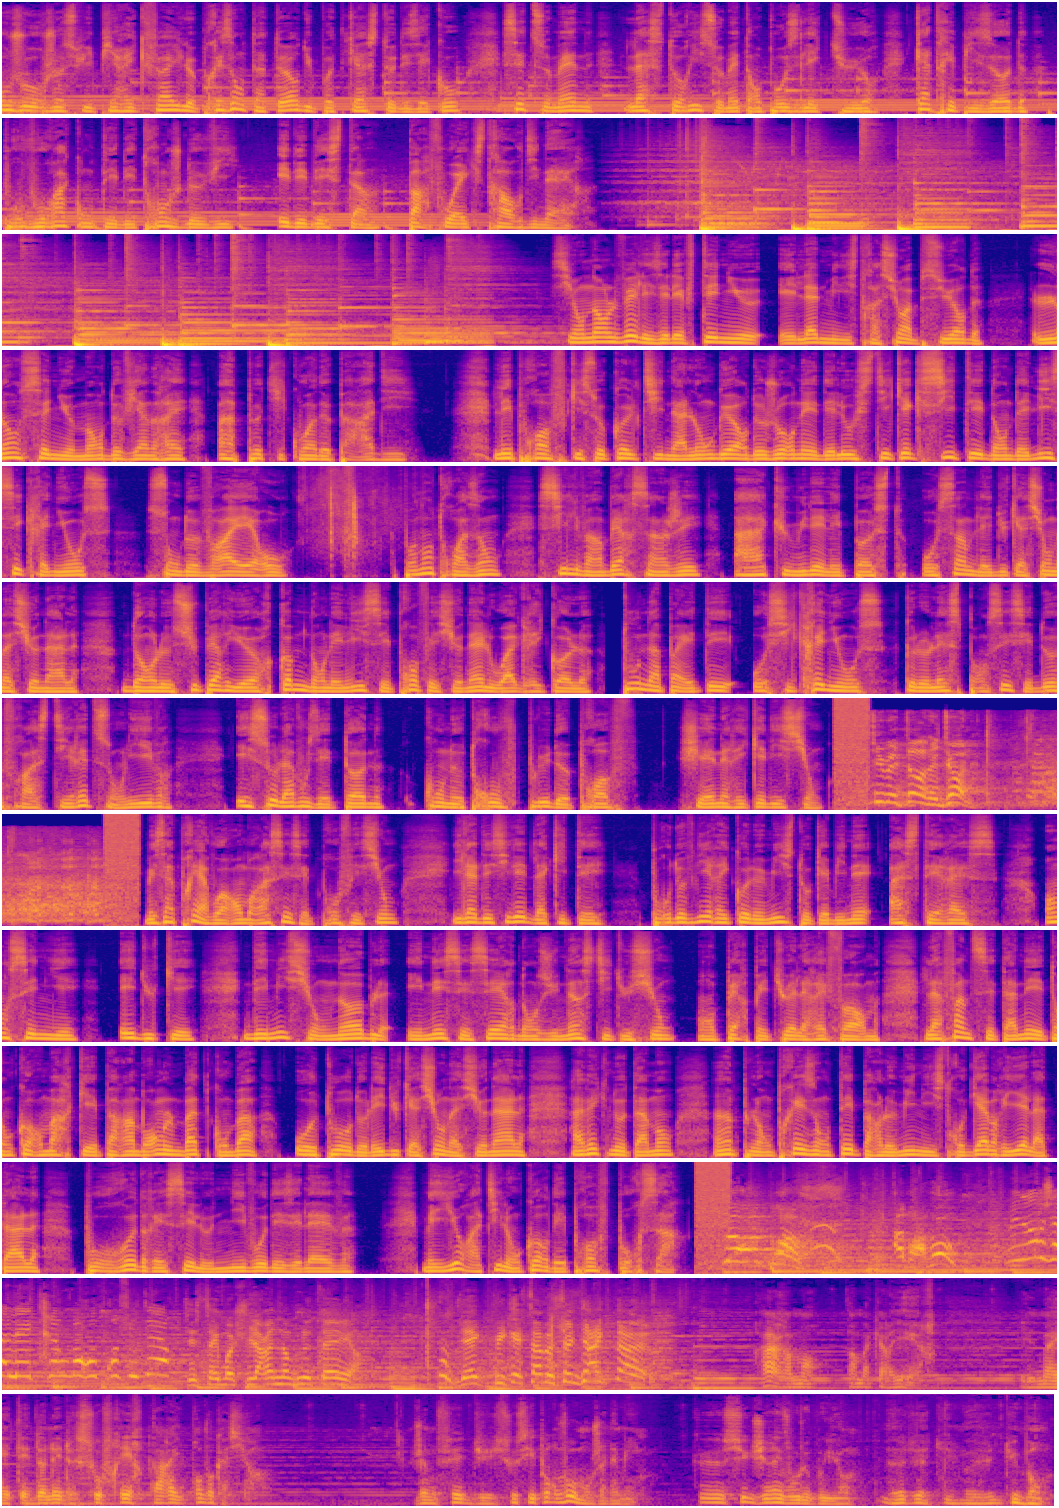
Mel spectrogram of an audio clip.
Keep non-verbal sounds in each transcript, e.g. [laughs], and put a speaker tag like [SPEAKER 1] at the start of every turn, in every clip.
[SPEAKER 1] Bonjour, je suis Pierrick Fay, le présentateur du podcast des échos. Cette semaine, la story se met en pause lecture. Quatre épisodes pour vous raconter des tranches de vie et des destins parfois extraordinaires. Si on enlevait les élèves teigneux et l'administration absurde, l'enseignement deviendrait un petit coin de paradis. Les profs qui se coltinent à longueur de journée des loustiques excités dans des lycées craignos sont de vrais héros. Pendant trois ans, Sylvain Bersinger a accumulé les postes au sein de l'éducation nationale, dans le supérieur comme dans les lycées professionnels ou agricoles. Tout n'a pas été aussi craignos que le laissent penser ces deux phrases tirées de son livre, et cela vous étonne qu'on ne trouve plus de profs chez Henrik Édition.
[SPEAKER 2] Tu m'étonnes, John
[SPEAKER 1] Mais après avoir embrassé cette profession, il a décidé de la quitter pour devenir économiste au cabinet Astérès, enseigner, éduquer, des missions nobles et nécessaires dans une institution en perpétuelle réforme. La fin de cette année est encore marquée par un branle-bas de combat autour de l'éducation nationale, avec notamment un plan présenté par le ministre Gabriel Attal pour redresser le niveau des élèves. Mais y aura-t-il encore des profs pour ça?
[SPEAKER 2] Prof Ah bravo
[SPEAKER 3] Mais non, j'allais écrire mon reprofiteur.
[SPEAKER 2] C'est ça, moi je suis la reine d'Angleterre. J'ai expliqué ça, monsieur le directeur
[SPEAKER 4] Rarement dans ma carrière, il m'a été donné de souffrir pareille provocation. Je me fais du souci pour vous, mon jeune ami. Que suggérez-vous, le bouillon? Euh, du, du- du bon.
